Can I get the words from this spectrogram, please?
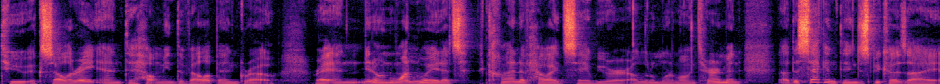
to accelerate and to help me develop and grow right and you know in one way that's kind of how i'd say we were a little more long term and uh, the second thing just because i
